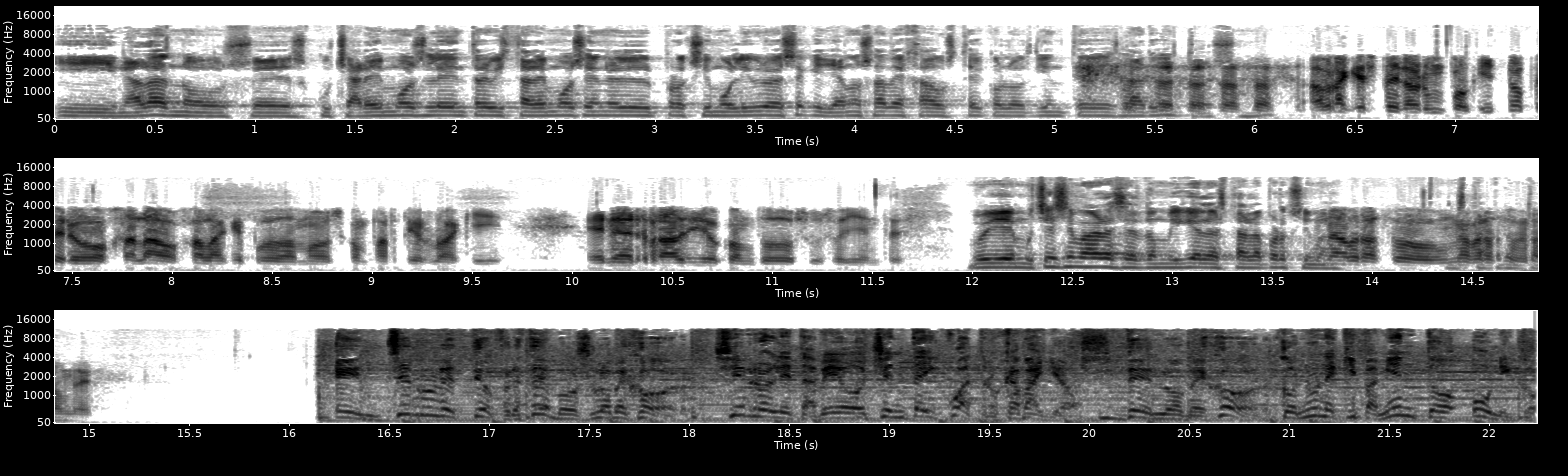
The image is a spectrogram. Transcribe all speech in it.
Y nada, nos escucharemos, le entrevistaremos en el próximo libro ese que ya nos ha dejado usted con los dientes largos. Habrá que esperar un poquito, pero ojalá, ojalá que podamos compartirlo aquí en el radio con todos sus oyentes. Muy bien, muchísimas gracias, don Miguel. Hasta la próxima. Un abrazo, un abrazo grande. En Chevrolet te ofrecemos lo mejor. Chevrolet Aveo 84 caballos. De lo mejor. Con un equipamiento único.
